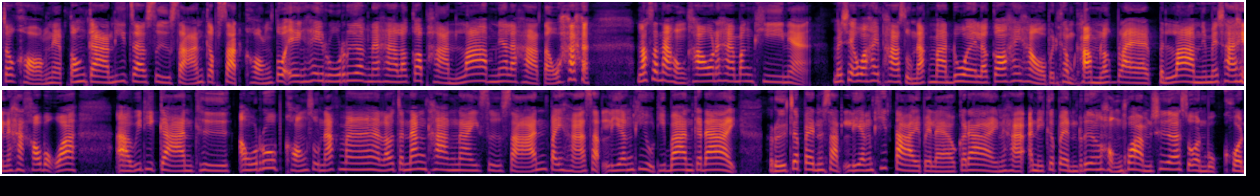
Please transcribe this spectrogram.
เจ้าของเนี่ยต้องการที่จะสื่อสารกับสัตว์ของตัวเองให้รู้เรื่องนะคะ แล้วก็ผ่านล่ามเนี่ยแหละค่ะ แต่ว่าลักษณะของเขานะคะ บางทีเนี่ยไม่ใช่ว่าให้พาสุนัขมาด้วย แล้วก็ให้เห่าเป็นคำๆแล้วแปลเป็นล่ามนี่ไม่ใช่นะคะเขาบอกว่า วิธีการคือเอารูปของสุนัขมาแล้วจะนั่งทางในสื่อสารไปหาสัตว์เลี้ยงที่อยู่ที่บ้านก็ได้ หรือจะเป็นสัตว์เลี้ยงที่ตายไปแล้วก็ได้นะคะ อันนี้ก็เป็นเรื่องของความเชื่อส่วนบุคคล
